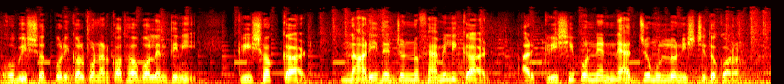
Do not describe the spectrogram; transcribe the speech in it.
ভবিষ্যৎ পরিকল্পনার কথাও বলেন তিনি। কৃষক কার্ড, নারীদের জন্য ফ্যামিলি কার্ড আর কৃষি পণ্যের ন্যায্য মূল্য নিশ্চিতকরণ।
